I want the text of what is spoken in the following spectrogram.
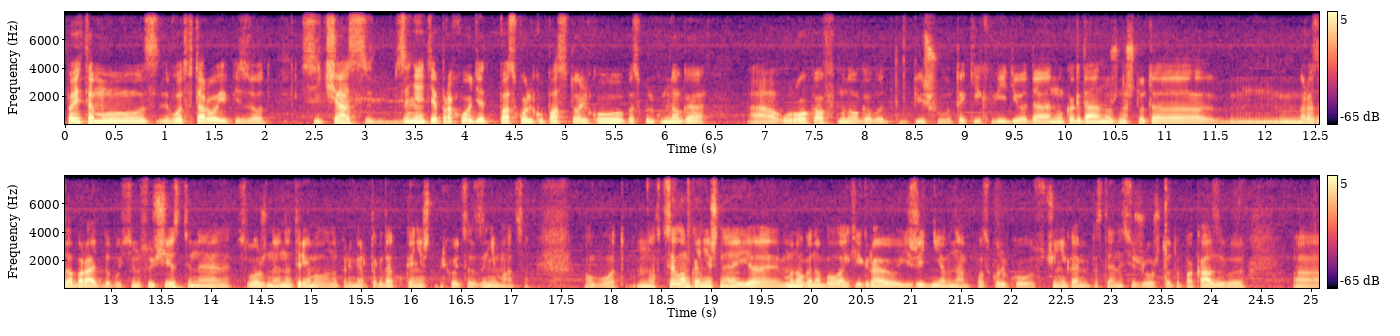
поэтому вот второй эпизод. Сейчас занятия проходят поскольку постольку, поскольку много а, уроков, много вот пишу таких видео, да, ну, когда нужно что-то разобрать, допустим, существенное, сложное на тремоло, например, тогда, конечно, приходится заниматься, вот. Но в целом, конечно, я много на балалайке играю ежедневно, поскольку с учениками постоянно сижу, что-то показываю, а,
